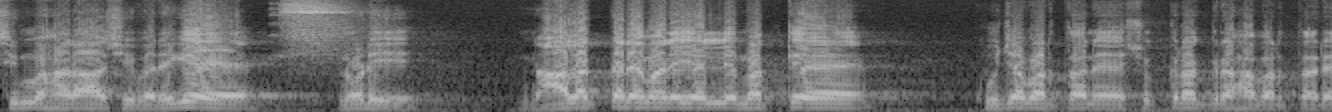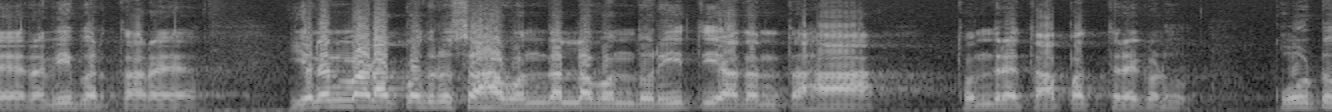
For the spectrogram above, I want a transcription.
ಸಿಂಹರಾಶಿವರಿಗೆ ನೋಡಿ, ನಾಲ್ಕನೇ ಮನೆಯಲ್ಲಿ ಮತ್ತೆ ಕುಜ ಬರ್ತಾನೆ ಶುಕ್ರಗ್ರಹ ಬರ್ತಾರೆ, ರವಿ ಬರ್ತಾರೆ. ಏನನ್ನು ಮಾಡೋಕ್ಕೋದ್ರೂ ಸಹ ಒಂದಲ್ಲ ಒಂದು ರೀತಿಯಾದಂತಹ ತೊಂದರೆ ತಾಪತ್ರೆಗಳು ಕೋಟು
